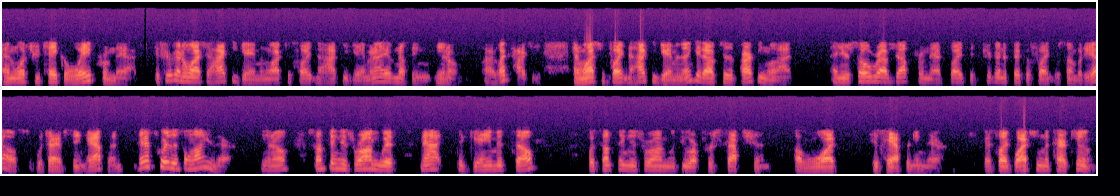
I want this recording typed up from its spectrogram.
and what you take away from that. If you're going to watch a hockey game and watch a fight in a hockey game, and I have nothing, you know, I like hockey, and watch a fight in a hockey game, and then get out to the parking lot, and you're so revved up from that fight that you're going to pick a fight with somebody else, which I have seen happen. That's where there's a line there. You know, something is wrong with not the game itself, but something is wrong with your perception of what is happening there. It's like watching the cartoons.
